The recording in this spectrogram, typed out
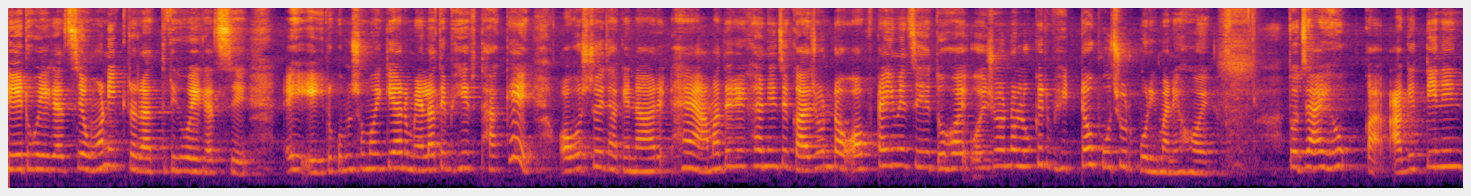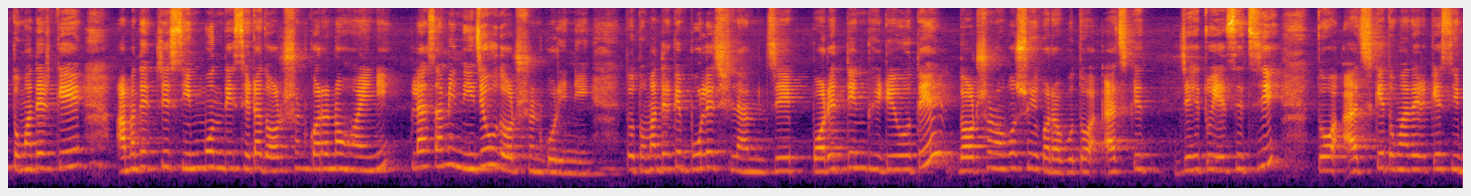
লেট হয়ে গেছে, অনেকটা রাত্রি হয়ে গেছে, এই, এইরকম সময় কি আর মেলাতে ভিড় থাকে? অবশ্যই থাকে না। আর হ্যাঁ আমাদের এখানে যে গাজনটা অফ টাইমে যেহেতু হয়, ওই জন্য লোকের ভিড়টাও প্রচুর পরিমাণে হয়। তো যাই হোক আগের দিন তোমাদেরকে আমাদের যে শিব মন্দির সেটা দর্শন করানো হয়নি, প্লাস আমি নিজেও দর্শন করিনি। তো তোমাদেরকে বলেছিলাম যে পরের দিন ভিডিওতে দর্শন অবশ্যই করাবো। তো আজকে যেহেতু এসেছি, তো আজকে তোমাদেরকে শিব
